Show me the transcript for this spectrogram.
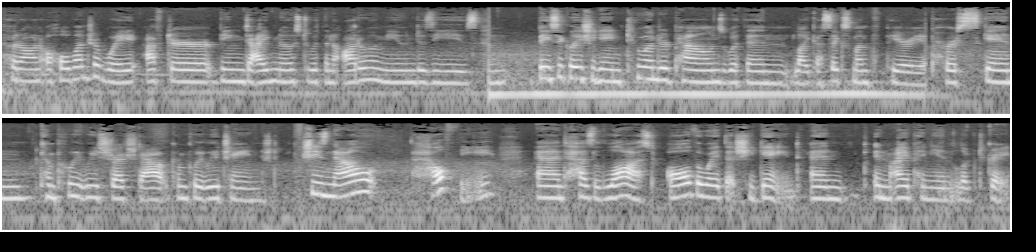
put on a whole bunch of weight after being diagnosed with an autoimmune disease basically she gained 200 pounds within like a six month period. Her skin completely stretched out completely changed. She's now healthy and has lost all the weight that she gained and in my opinion looked great.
